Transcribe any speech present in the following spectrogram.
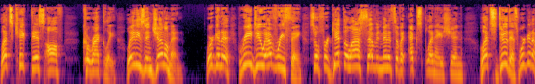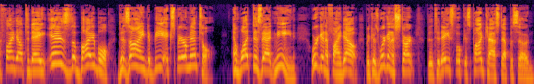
Let's kick this off correctly. Ladies and gentlemen, we're going to redo everything. So forget the last seven minutes of an explanation. Let's do this. We're going to find out today is the Bible designed to be experimental? And what does that mean? We're going to find out because we're going to start the Today's Focus podcast episode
